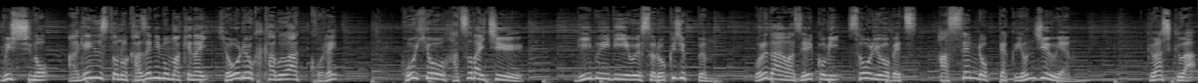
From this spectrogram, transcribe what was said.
ムッシュのアゲンストの風にも負けない強力株はこれ。好評発売中。DVD およそ60分。お値段は税込送料別8640円。詳しくは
